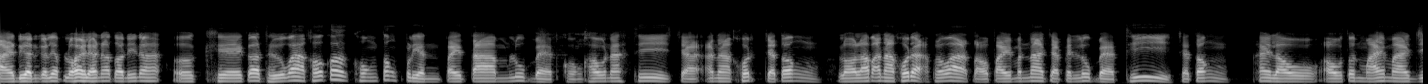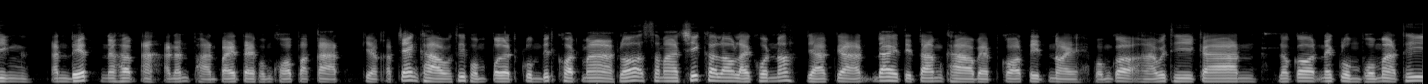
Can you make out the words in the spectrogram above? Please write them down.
รายเดือนกันเรียบร้อยแล้วนะตอนนี้นะฮะโอเคก็ถือว่าเขาก็คงต้องเปลี่ยนไปตามรูปแบบของเขานะ ที่จะอนาคตจะต้องรอรับอนาคตอะเพราะว่าต่อไปมันน่าจะเป็นรูปแบบที่จะต้อง ให้เราเอาต้นไม้มายิงอันเดดนะครับ อะ อันนั้นผ่านไปแต่ผมขอประกาศเกี่ยวกับแจ้งข่าวที่ผมเปิดกลุ่ม Discord มา เพราะสมาชิกของเราหลายคนเนาะอยากจะได้ติดตามข่าวแบบก่อติดหน่อย ผมก็หาวิธีการ แล้วก็ในกลุ่มผมอะที่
